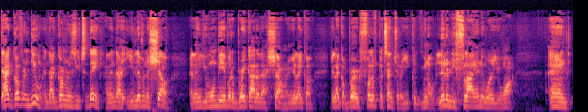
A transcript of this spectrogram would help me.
that governed you and that governs you today and then that you live in a shell and then you won't be able to break out of that shell and you're like a you're like a bird full of potential that you could you know literally fly anywhere you want and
